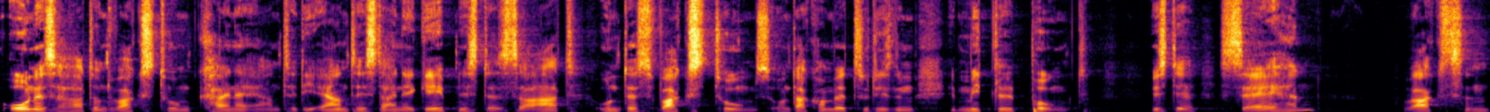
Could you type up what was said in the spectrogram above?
Ohne Saat und Wachstum keine Ernte. Die Ernte ist ein Ergebnis der Saat und des Wachstums. Und da kommen wir zu diesem Mittelpunkt. Wisst ihr, säen, wachsen,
